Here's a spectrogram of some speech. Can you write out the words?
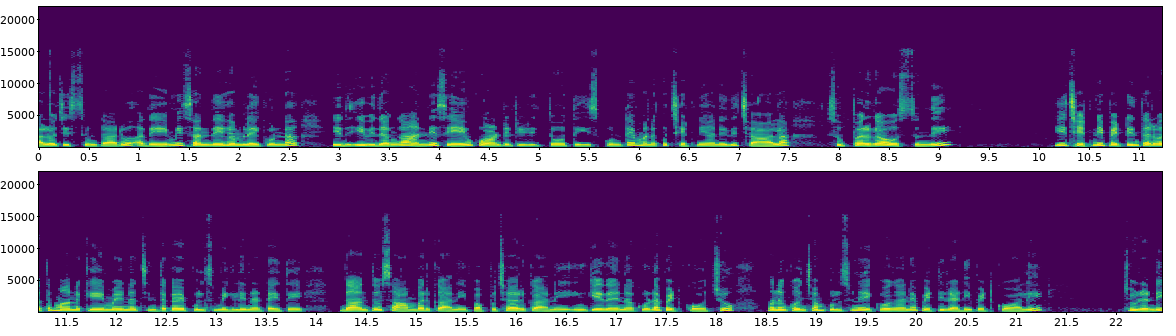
ఆలోచిస్తుంటారు. అదేమీ సందేహం లేకుండా ఇది ఈ విధంగా అన్నీ సేమ్ క్వాంటిటీతో తీసుకుంటే మనకు చట్నీ అనేది చాలా సూపర్గా వస్తుంది. ఈ చట్నీ పెట్టిన తర్వాత మనకి ఏమైనా చింతకాయ పులుసు మిగిలినట్టయితే దాంతో సాంబార్ కానీ పప్పుచారు కానీ ఇంకేదైనా కూడా పెట్టుకోవచ్చు. మనం కొంచెం పులుసును ఎక్కువగానే పెట్టి రెడీ పెట్టుకోవాలి. చూడండి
